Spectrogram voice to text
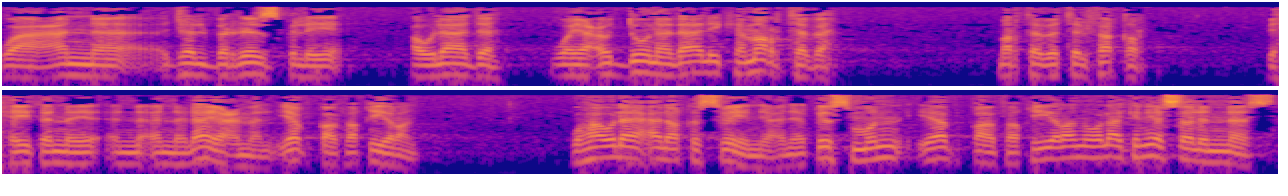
وعن جلب الرزق لأولاده ويعدون ذلك مرتبة مرتبة الفقر. بحيث أن أن لا يعمل يبقى فقيرا. وهؤلاء على قسمين يعني قسم يبقى فقيرا ولكن يسأل الناس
